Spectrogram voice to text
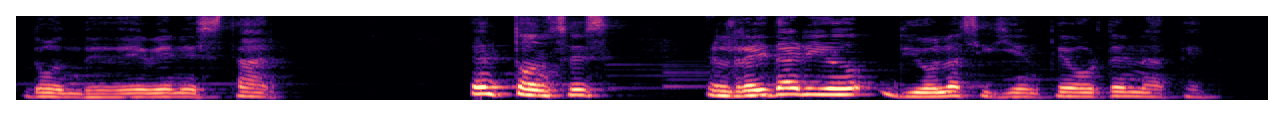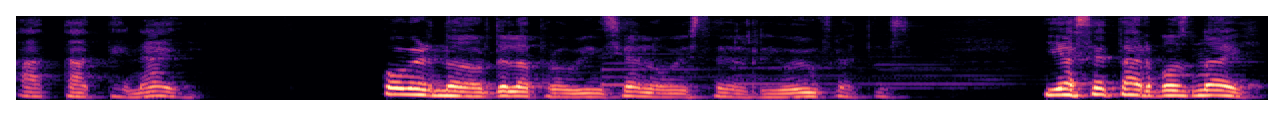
donde deben estar. Entonces el rey Darío dio la siguiente orden a Tatenai, gobernador de la provincia al oeste del río Éufrates, y a Setar Bosnai,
